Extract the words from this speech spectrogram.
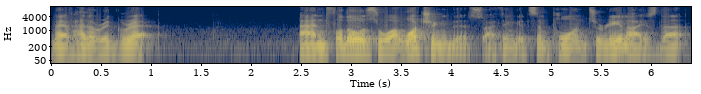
may have had a regret. And for those who are watching this, I think it's important to realize that,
